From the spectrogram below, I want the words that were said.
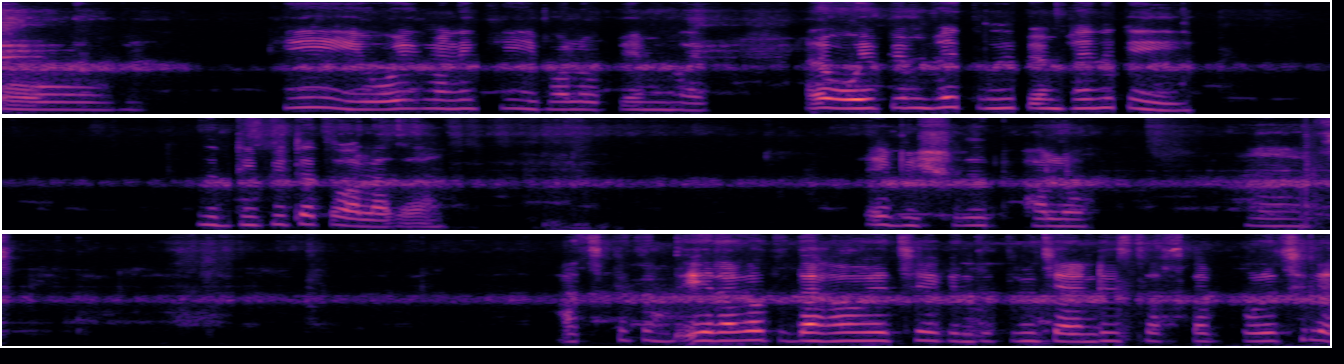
ও, কি? ওই মানে কি বলো, প্রেম ভাই। আরে ওই প্রেম ভাই, তুমি প্রেম ভাই নাকি? ডিপিটা তো আলাদা। এই বিশ্বজিৎ ভালো। হ্যাঁ আজকে তো, এর আগেও তো দেখা হয়েছে, কিন্তু তুমি চ্যানেলটি সাবস্ক্রাইব করেছিলে,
